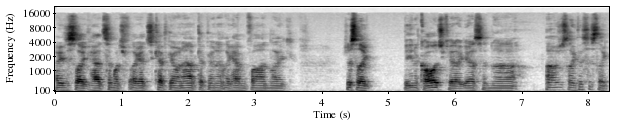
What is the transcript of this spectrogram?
I just like had so much. Like I just kept going out, kept going out, like having fun, like, just like being a college kid, I guess. And uh, I was just like, this is like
